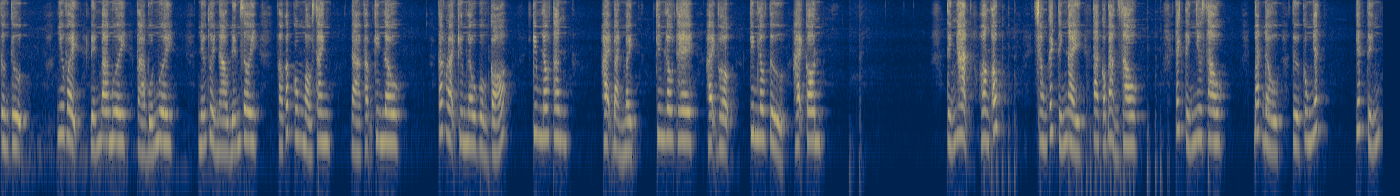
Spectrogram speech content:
tương tự. Như vậy, đến 30 và 40, nếu tuổi nào đếm rơi vào các cung màu xanh, đà phạm kim lâu. Các loại kim lâu gồm có kim lâu thân, hại bản mệnh, kim lâu thê, hại vợ, kim lâu tử, hại con. Tính hạn hoang ốc Trong cách tính này ta có bảng sau. Cách tính như sau. Bắt đầu từ cung nhất, kết tính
